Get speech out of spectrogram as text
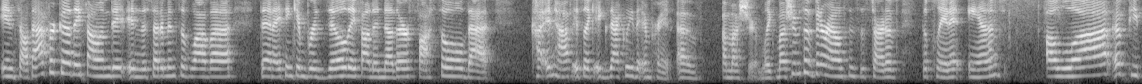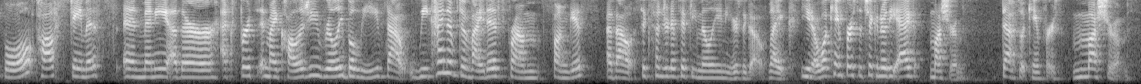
In South Africa, they found it in the sediments of lava. Then I think in Brazil, they found another fossil that cut in half. It's like exactly the imprint of a mushroom. Like mushrooms have been around since the start of the planet and a lot of people, Paul Stamets and many other experts in mycology, really believe that we kind of divided from fungus about 650 million years ago. Like, you know, what came first, the chicken or the egg? Mushrooms. That's what came first. Mushrooms.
